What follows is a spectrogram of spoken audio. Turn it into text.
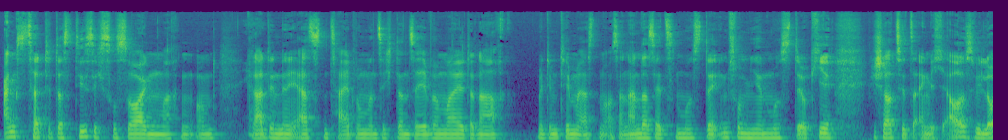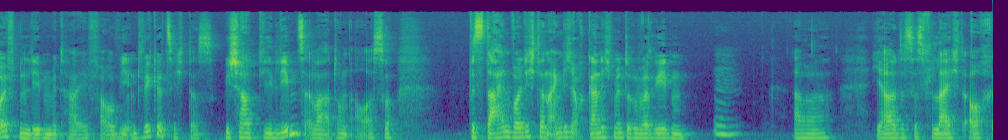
Angst hatte, dass die sich so Sorgen machen. Und ja. gerade in der ersten Zeit, wo man sich dann selber mal danach mit dem Thema erstmal auseinandersetzen musste, informieren musste, okay, wie schaut es jetzt eigentlich aus? Wie läuft ein Leben mit HIV? Wie entwickelt sich das? Wie schaut die Lebenserwartung aus? So, bis dahin wollte ich dann eigentlich auch gar nicht mehr drüber reden. Mhm. Aber ja, das ist vielleicht auch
